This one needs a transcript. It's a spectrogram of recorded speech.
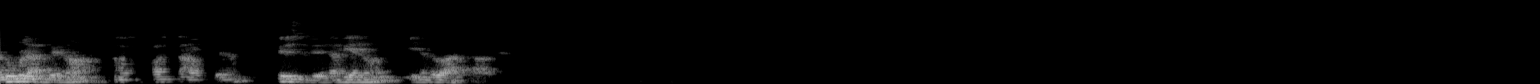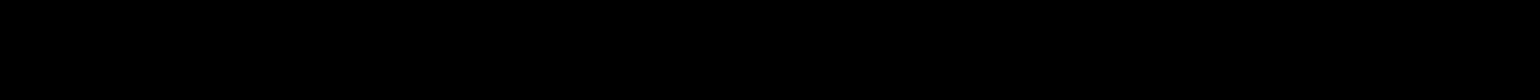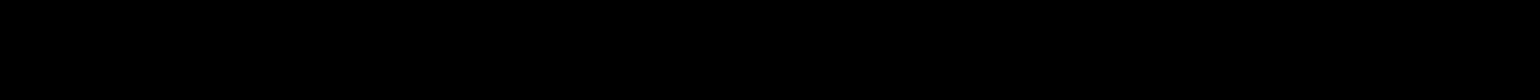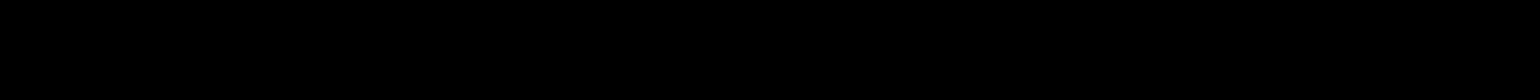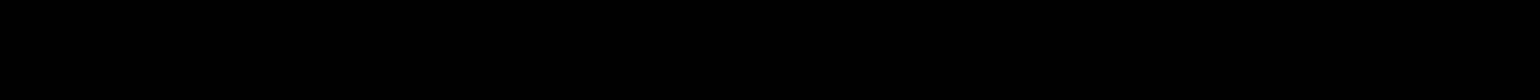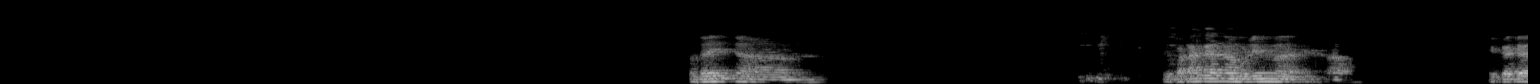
රුහුලක් වෙනවා. අවස්ථාවක් වෙනවා. පිරිසිදු වෙනවා. අපි යනවා ඊළඟ වාර්තාවට. හොඳයි. පටන් ගන්නවා මුලින්ම එකට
